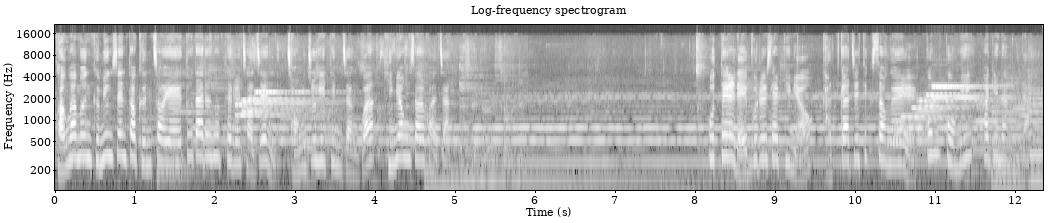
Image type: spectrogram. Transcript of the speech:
광화문 금융센터 근처에 또 다른 호텔을 찾은 정주희 팀장과 김영설 과장. 호텔 내부를 살피며 갖가지 특성을 꼼꼼히 확인합니다.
